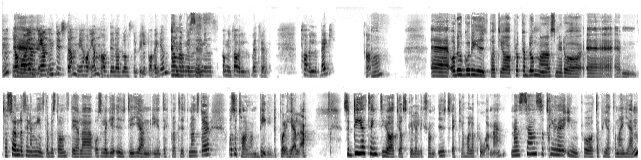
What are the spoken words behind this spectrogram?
Mm, jag har en, Eh. en, inte just den, men jag har en av dina blomsterpill på väggen. Ja, men på, min, precis. min, på min tavel, heter det? tavelvägg. Ja. Eh, och då går det ut på att jag plockar blommor som jag då eh, tar sönder sina minsta beståndsdelar och så lägger jag ut det igen i ett dekorativt mönster. Och så tar jag en bild på det hela. Så det tänkte jag att jag skulle liksom utveckla och hålla på med. Men sen så trillade jag in på tapeterna igen.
